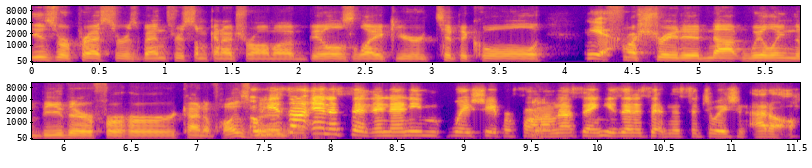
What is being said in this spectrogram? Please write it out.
is repressed or has been through some kind of trauma. Bill's like your typical Yeah. frustrated, not willing to be there for her kind of husband. oh he's not innocent in any way shape or form No. i'm not saying he's innocent in this situation at all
